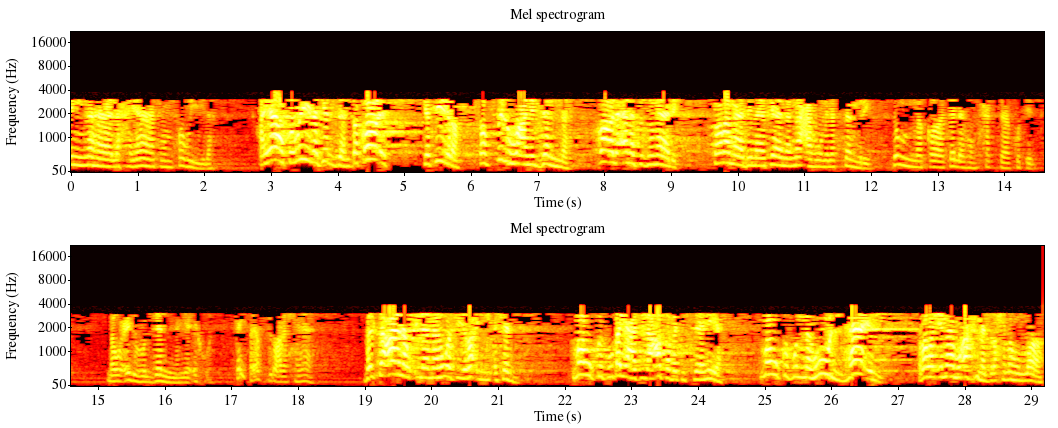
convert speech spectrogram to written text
إنها لحياة طويلة. حياة طويلة جدا دقائق كثيرة تفصله عن الجنة. قال أنس بن مالك فرمى بما كان معه من التمر ثم قاتلهم حتى قتل. موعده الجنة يا إخوة. كيف يصبر على الحياة؟ بل تعالوا إلى ما هو في رأيي أشد. موقف بيعة العقبة الثانية. موقف مهول هائل. روى الإمام أحمد رحمه الله.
